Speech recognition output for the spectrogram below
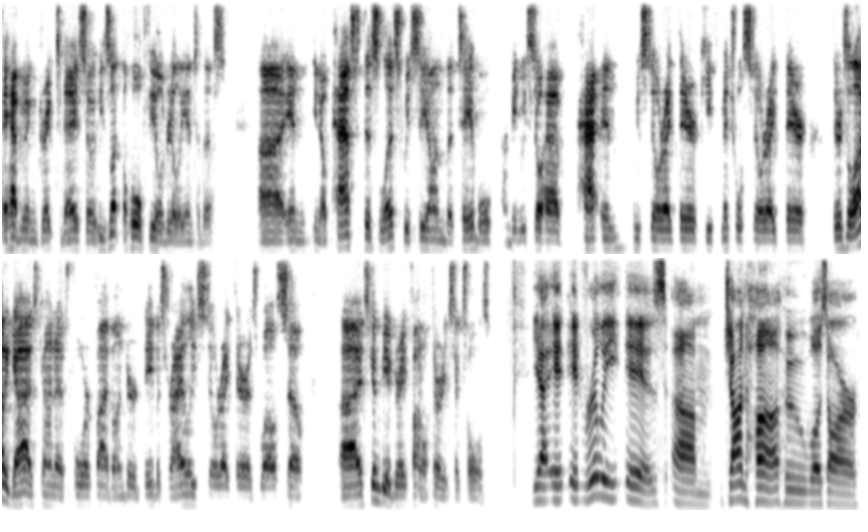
they haven't been great today. So he's let the whole field really into this. Uh, and you know, past this list we see on the table, I mean, we still have Hatton, who's still right there. Keith Mitchell still right there. There's a lot of guys kind of four or five under. Davis Riley still right there as well. So uh, it's going to be a great final 36 holes. Yeah, it it really is. Um, John Huh, who was our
